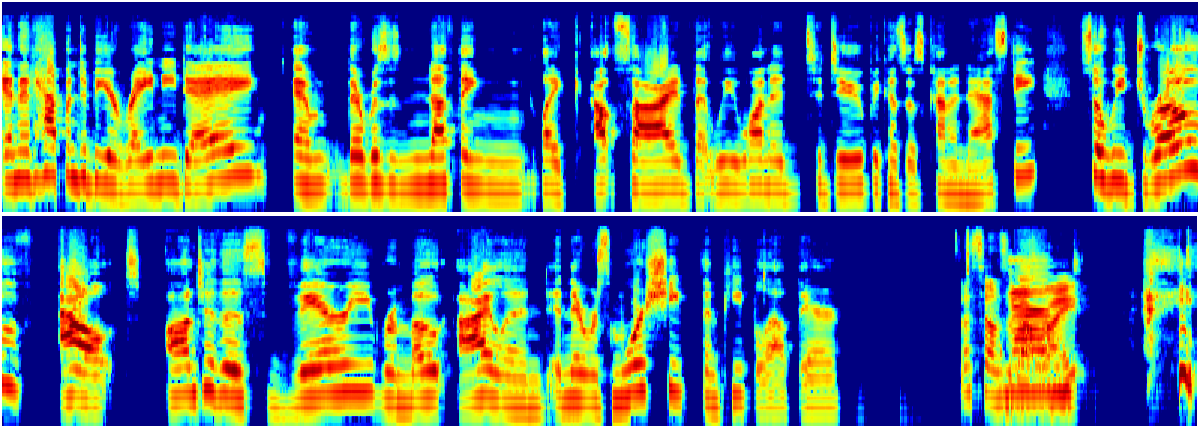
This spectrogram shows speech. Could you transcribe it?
and it happened to be a rainy day, and there was nothing like outside that we wanted to do because it was kind of nasty. So we drove out onto this very remote island, and there was more sheep than people out there. that sounds about and- right.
